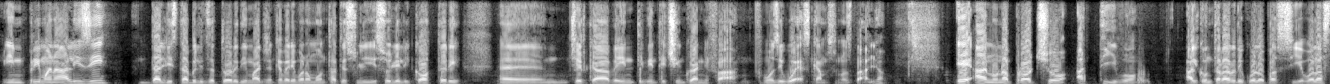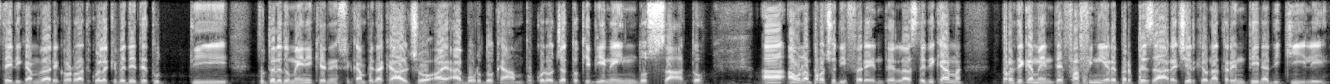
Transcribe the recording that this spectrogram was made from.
in prima analisi dagli stabilizzatori di immagine che venivano montati sugli, sugli elicotteri eh, circa 20-25 anni fa, famosi Westcam se non sbaglio, e hanno un approccio attivo al contrario di quello passivo. La Steadicam, ve ricordate, quella che vedete tutti, tutte le domeniche sui campi da calcio a, a bordo campo, quell'oggetto che viene indossato, ha, ha, un approccio differente. La Steadicam praticamente fa finire per pesare circa una trentina di chili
